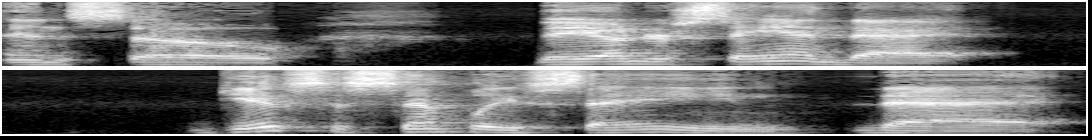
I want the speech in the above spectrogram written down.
And so they understand that gifts is simply saying that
